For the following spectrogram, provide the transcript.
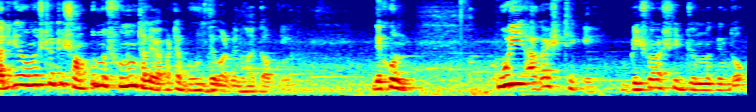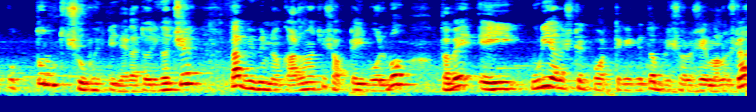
আজকের অনুষ্ঠানটি সম্পূর্ণ শুনুন, তাহলে ব্যাপারটা বুঝতে পারবেন হয়তো আপনি। দেখুন কুড়ি আগস্ট থেকে বৃষরাশির জন্য কিন্তু অত্যন্ত শুভ একটি জায়গা তৈরি হচ্ছে। তার বিভিন্ন কারণ আছে, সবটাই বলব। তবে এই কুড়ি আগস্টের পর থেকে কিন্তু বৃষরাশির মানুষরা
